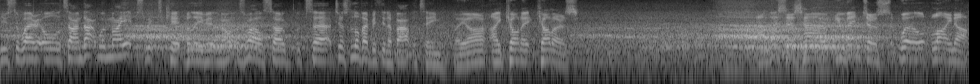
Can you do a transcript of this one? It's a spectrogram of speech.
Used to wear it all the time. That was my Ipswich kit, believe it or not, as well. So, but uh, I just love everything about the team. They are iconic colours. This is how Juventus will line up.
